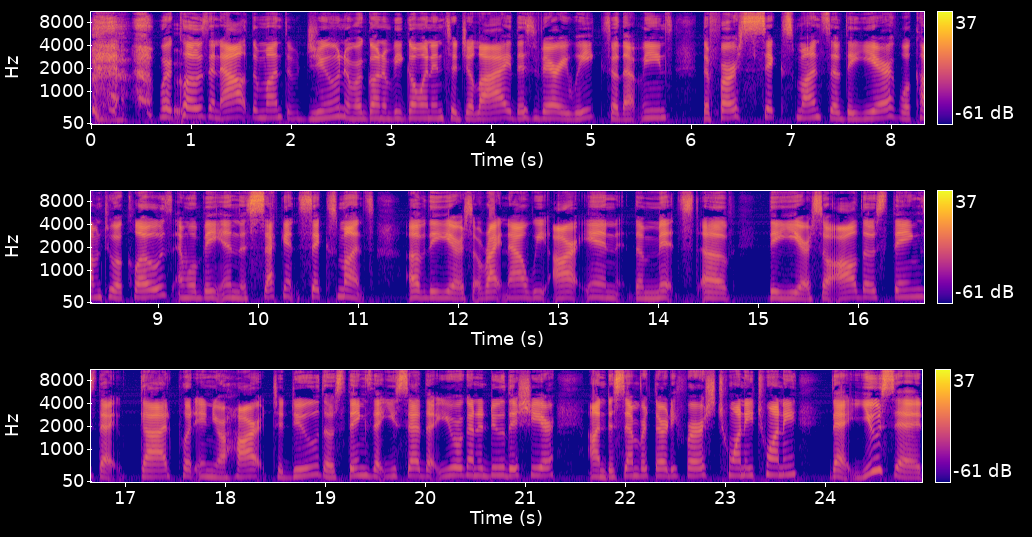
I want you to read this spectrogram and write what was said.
we're closing out the month of June and we're going to be going into July this very week. So that means the first six months of the year will come to a close and we'll be in the second six months of the year. So right now we are in the midst of the year. So all those things that God put in your heart to do, those things that you said that you were going to do this year on December 31st, 2020, that you said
